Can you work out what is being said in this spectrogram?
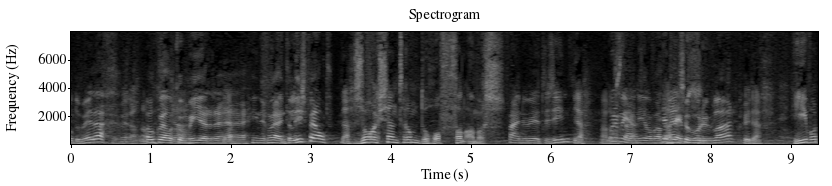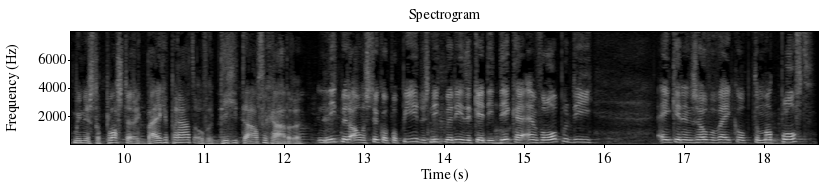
Goedemiddag. Goedemiddag Ook welkom ja. hier uh, ja. in de gemeente Liesveld. Dag. Zorgcentrum De Hof van Ammers. Fijn u weer te zien. Ja, hallo. We staan hier al wat mensen voor u klaar. Goeiedag. Hier wordt minister Plasterk bijgepraat over digitaal vergaderen. Niet meer alle stukken op papier, dus niet meer iedere keer die dikke enveloppen... die één keer in zoveel weken op de mat ploft.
